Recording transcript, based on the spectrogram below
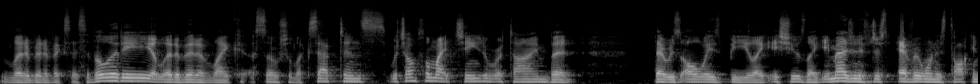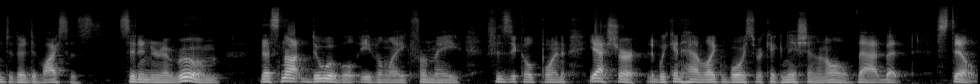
a little bit of accessibility a little bit of like a social acceptance which also might change over time but there will always be like issues. Like imagine if just everyone is talking to their devices sitting in a room that's not doable even like from a physical point of yeah sure we can have like voice recognition and all of that but still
